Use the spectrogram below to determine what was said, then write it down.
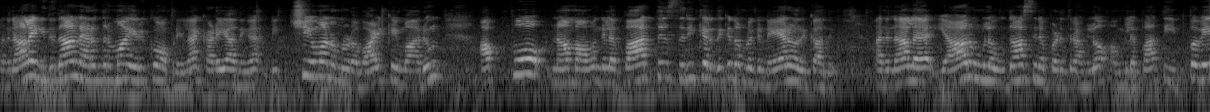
அதனால இதுதான் நிரந்தரமாக இருக்கும் அப்படிலாம் கிடையாதுங்க. நிச்சயமாக நம்மளோட வாழ்க்கை மாறும். அப்போது நாம் அவங்கள பார்த்து சிரிக்கிறதுக்கு நம்மளுக்கு நேரம் இருக்காது. அதனால யார் உங்களை உதாசீனப்படுத்துகிறாங்களோ அவங்கள பார்த்து இப்போவே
